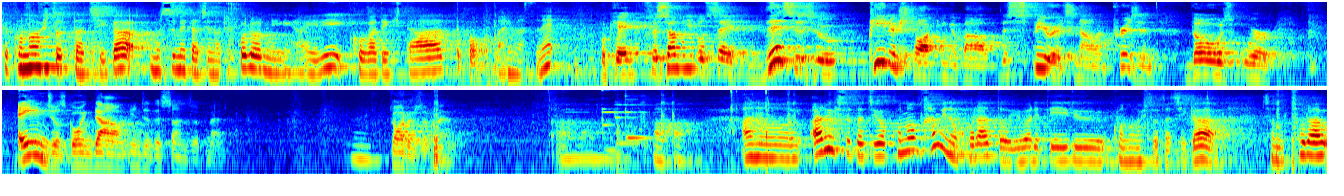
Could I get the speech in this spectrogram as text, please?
でこの人たちが娘たちのところに入り子ができたってこうありますね Okay, so some people say this is who Peter's talking about, the spirits now in prison. Those were angels going down into the sons of men, daughters of men. あはあのある人たちはこの神の子らと言われているこの人たちがそのとら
